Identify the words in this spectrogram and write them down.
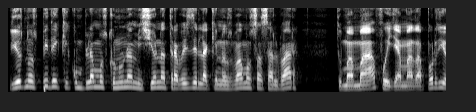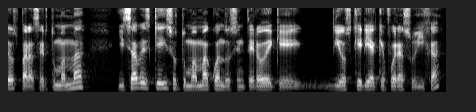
Dios nos pide que cumplamos con una misión a través de la que nos vamos a salvar. Tu mamá fue llamada por Dios para ser tu mamá. ¿Y sabes qué hizo tu mamá cuando se enteró de que Dios quería que fuera su hija?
